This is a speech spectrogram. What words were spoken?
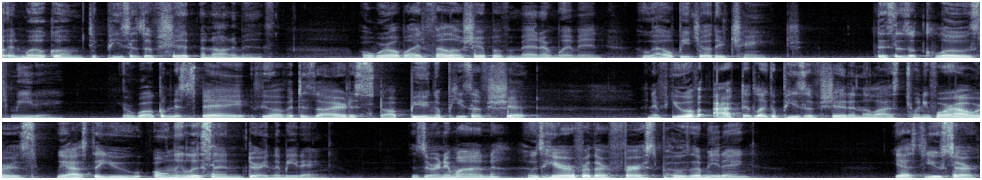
and welcome to Pieces of Shit Anonymous, a worldwide fellowship of men and women who help each other change. This is a closed meeting. You're welcome to stay if you have a desire to stop being a piece of shit. And if you have acted like a piece of shit in the last 24 hours, we ask that you only listen during the meeting. Is there anyone who's here for their first POSA meeting? Yes, you, sir.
